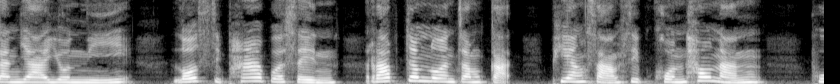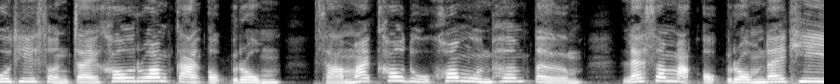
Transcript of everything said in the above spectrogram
กันยายนนี้ ลด 15%รับจำนวนจำกัดเพียง 30 คนเท่านั้น ผู้ที่สนใจเข้าร่วมการอบรม สามารถเข้าดูข้อมูลเพิ่มเติม และสมัครอบรมได้ที่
